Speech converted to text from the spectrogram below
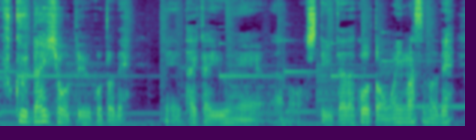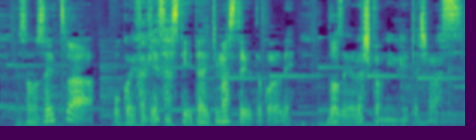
副代表ということで、えー、大会運営、あの、していただこうと思いますので、その説はお声掛けさせていただきますというところで、どうぞよろしくお願いいたします。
